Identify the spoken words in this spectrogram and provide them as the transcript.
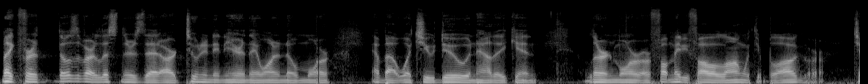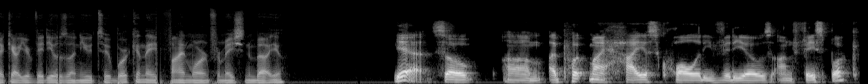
Mike, for those of our listeners that are tuning in here and they want to know more about what you do and how they can learn more or fo- maybe follow along with your blog or check out your videos on YouTube, where can they find more information about you? Yeah, so um, I put my highest quality videos on Facebook,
